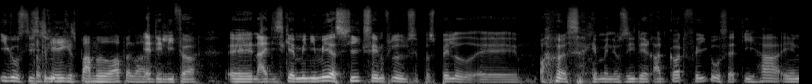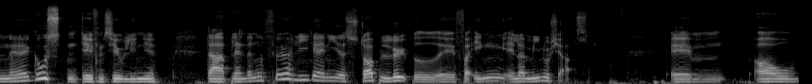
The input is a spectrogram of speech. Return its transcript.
Eagles... De Så skal I ikke bare møde op, eller? Ja, det er lige før. Øh, nej, de skal minimere Seeks indflydelse på spillet, øh, og så kan man jo sige, at det er ret godt for Eagles, at de har en øh, gusten defensiv linje, der blandt andet fører ligaen i at stoppe løbet øh, for ingen eller minus yards. Øhm, og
